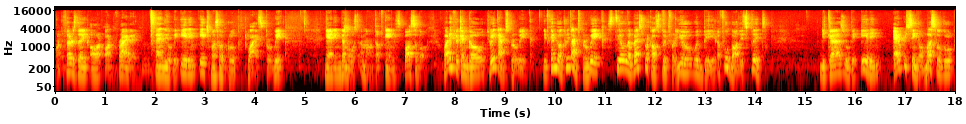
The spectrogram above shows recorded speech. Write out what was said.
on Thursday or on Friday. And you'll be eating each muscle group twice per week, getting the most amount of gains possible. What if you can go three times per week? If you can go three times per week, still the best workout split for you would be a full body split. Because you'll be eating every single muscle group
